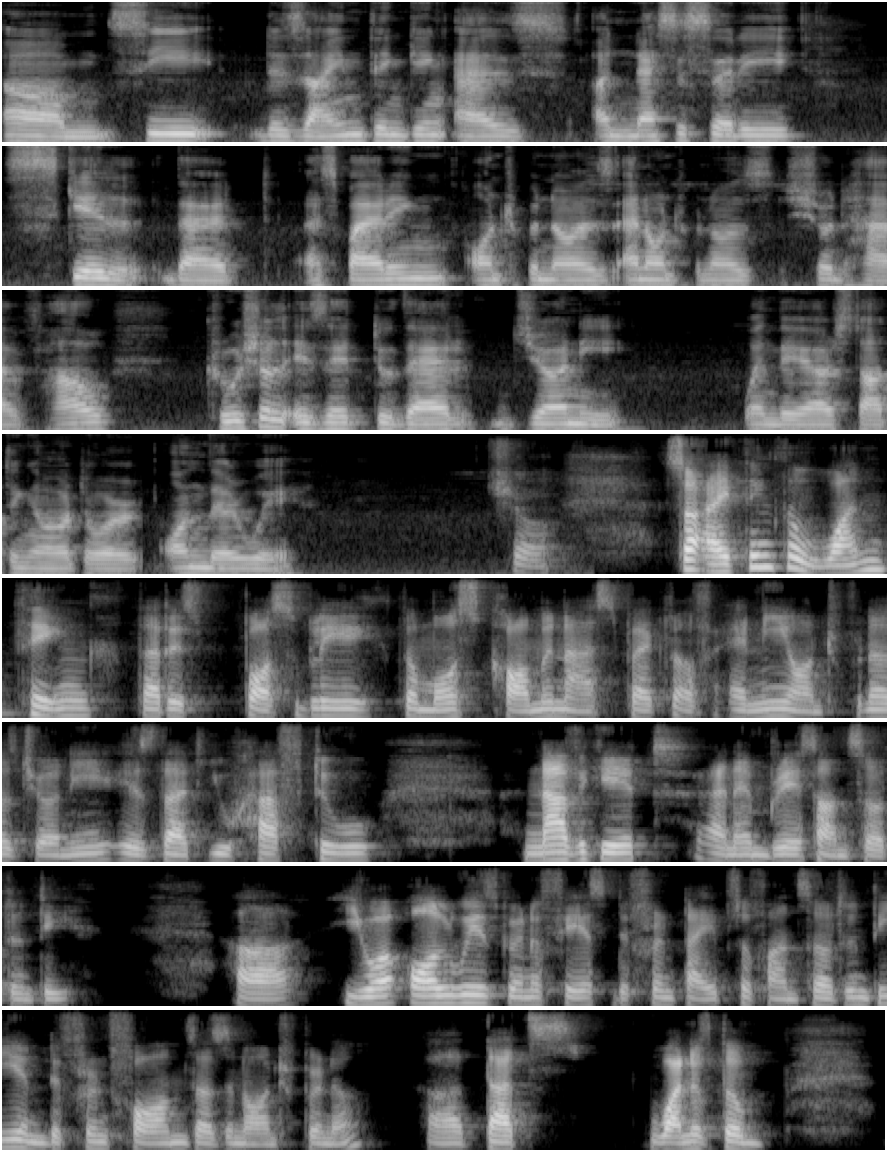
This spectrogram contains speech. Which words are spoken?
um, see design thinking as a necessary skill that aspiring entrepreneurs and entrepreneurs should have? How crucial is it to their journey when they are starting out or on their way? Sure. So I think the one thing that is possibly the most common aspect of any entrepreneur's journey is that you have to navigate and embrace uncertainty. Uh, you are always going to face different types of uncertainty in different forms as an entrepreneur. Uh, that's one of the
